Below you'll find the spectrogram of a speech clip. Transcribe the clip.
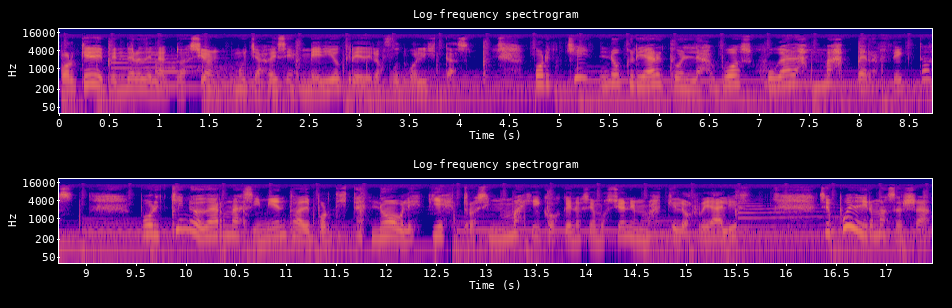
¿Por qué depender de la actuación, muchas veces mediocre, de los futbolistas? ¿Por qué no crear con las voz jugadas más perfectas? ¿Por qué no dar nacimiento a deportistas nobles, diestros y mágicos que nos emocionen más que los reales? Se puede ir más allá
